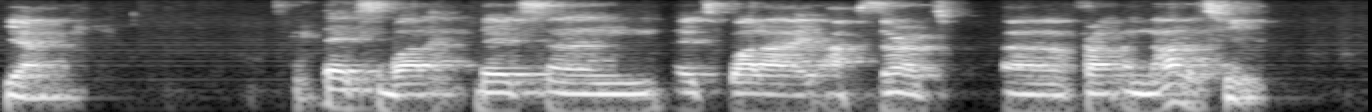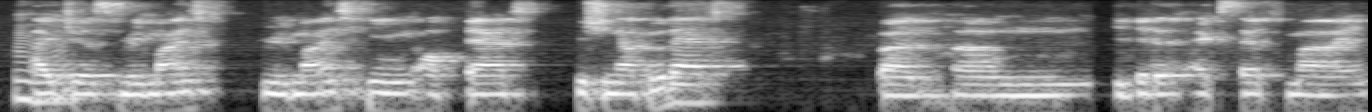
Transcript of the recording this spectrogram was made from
Yeah that's what that's um that's what I observed uh, from another team. I Mhm. just remind remind him of that. We should not do that, but um, he didn't accept my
